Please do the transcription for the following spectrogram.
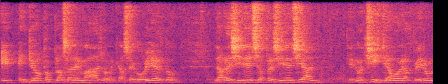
entre otros Plaza de Mayo, la Casa de Gobierno, la residencia presidencial, que no existe ahora, pero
